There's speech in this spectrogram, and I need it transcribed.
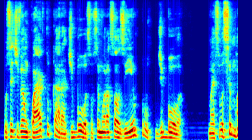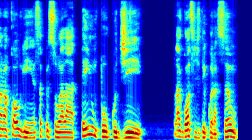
Se você tiver um quarto, cara, de boa. Se você morar sozinho, pô, de boa. Mas se você morar com alguém, essa pessoa ela tem um pouco de. Ela gosta de decoração,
